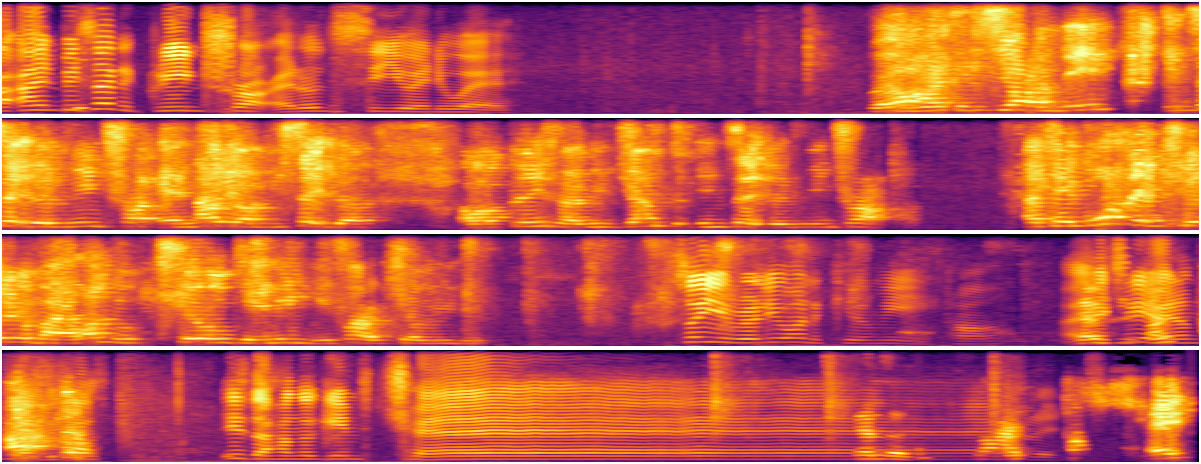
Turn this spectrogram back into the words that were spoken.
I, I'm beside the green truck. I don't see you anywhere. Well, I can see your name inside the green truck, and now you're beside the uh, place where we jumped inside the green truck. I can go and kill you, but I want to kill gaming before I kill you. So you really want to kill me, huh? I, actually, I I- don't care because it's the Hunger Games challenge. Hey,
